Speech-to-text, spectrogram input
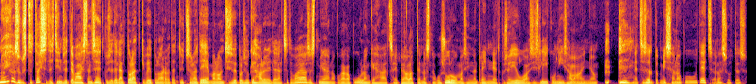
no igasugustest asjadest ilmselt ja vahest on see, et kui sa tegelikult oledki, võib-olla arvad, et nüüd sa oled eemal olnud, siis võib-olla su kehal oli tegelikult seda vaja, sest mina nagu väga kuulan keha, et sa ei pea alati ennast nagu suruma sinna trenni, et kui sa ei jõua, siis liigu niisama, onju. et see sõltub, mis sa nagu teed selles suhtes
